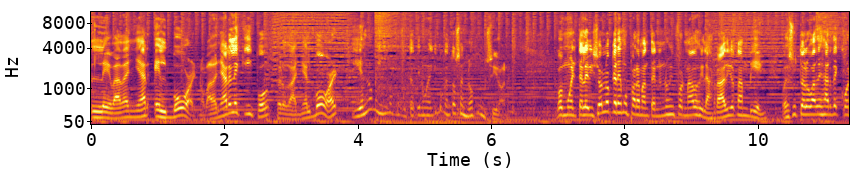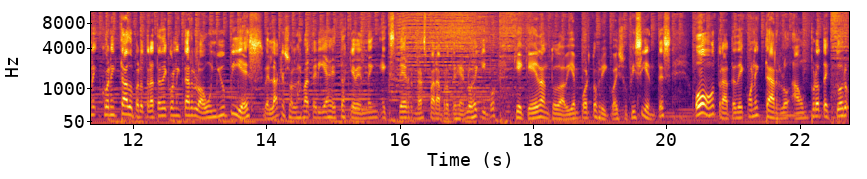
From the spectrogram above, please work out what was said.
le va a dañar el board. No va a dañar el equipo, pero daña el board. Y es lo mismo que usted tiene un equipo que entonces no funciona. Como el televisor lo queremos para mantenernos informados y la radio también, pues eso usted lo va a dejar de conectado, pero trate de conectarlo a un UPS, ¿verdad? Que son las baterías estas que venden externas para proteger los equipos que quedan todavía en Puerto Rico, hay suficientes. O trate de conectarlo a un protector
